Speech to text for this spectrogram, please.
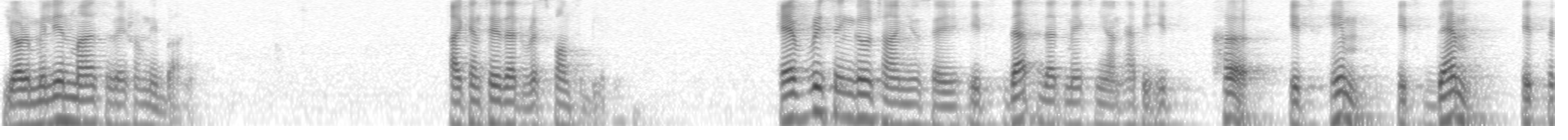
you're a million miles away from Nibbana. I can say that responsibly. Every single time you say, it's that that makes me unhappy, it's her, it's him, it's them, it's the,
